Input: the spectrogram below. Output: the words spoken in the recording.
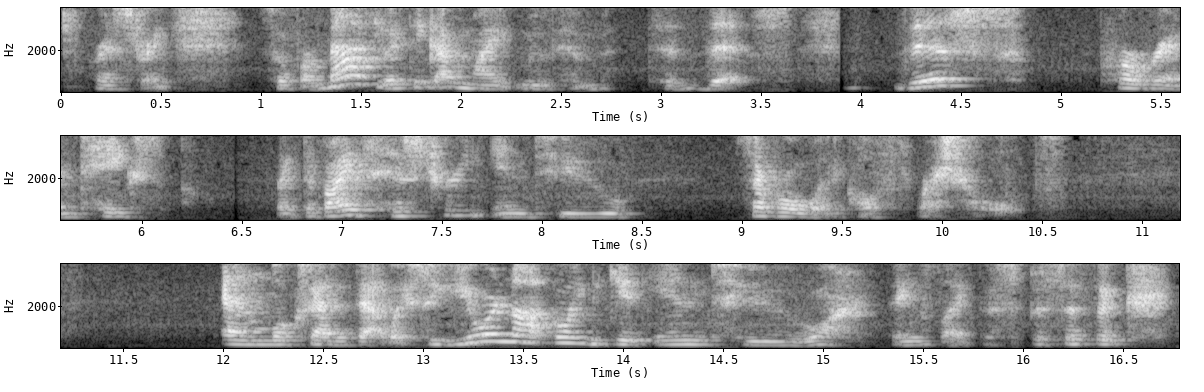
for history. So for Matthew, I think I might move him to this. This program takes like divides history into several what they call thresholds and looks at it that way. So you are not going to get into things like the specific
